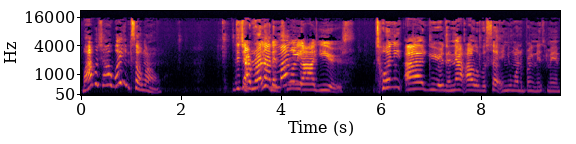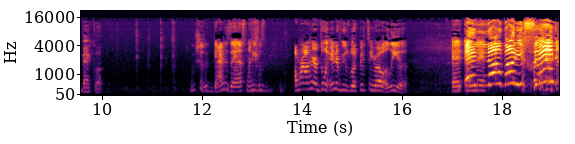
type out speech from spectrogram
why was y'all waiting so long? Did y'all run out of money? Twenty odd years. Twenty odd years, and now all of a sudden you want to bring this man back up. We should have got his ass when he was around here doing interviews with a fifteen year old Aaliyah. And and, And, then, nobody said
